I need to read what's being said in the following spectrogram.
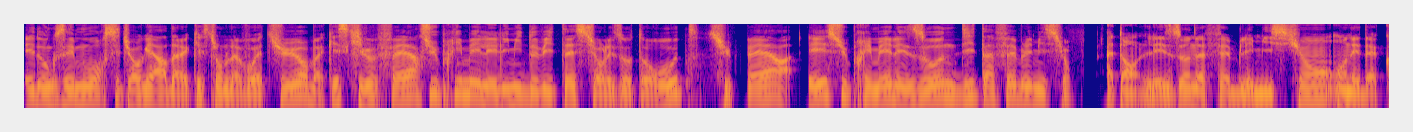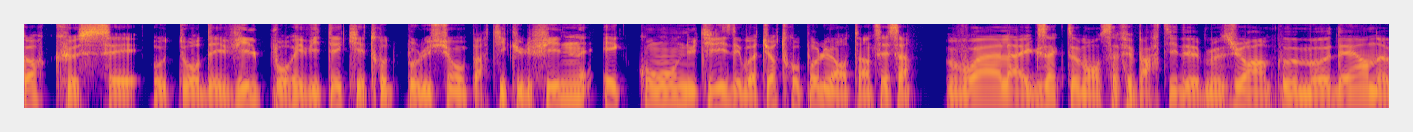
Et donc Zemmour, si tu regardes à la question de la voiture, bah, qu'est-ce qu'il veut faire? Supprimer les limites de vitesse sur les autoroutes, super, et supprimer les zones dites à faible émission. Attends, les zones à faible émission, on est d'accord que c'est autour des villes pour éviter qu'il y ait trop de pollution aux particules fines et qu'on utilise des voitures trop polluantes, hein, c'est ça? Voilà, exactement. Ça fait partie des mesures un peu modernes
